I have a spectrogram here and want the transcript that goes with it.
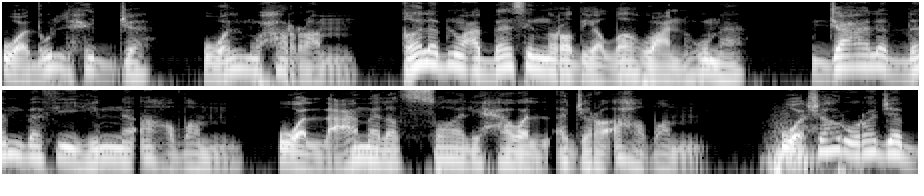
وذو الحجة والمحرم قال ابن عباس رضي الله عنهما جعل الذنب فيهن أعظم والعمل الصالح والأجر أعظم وشهر رجب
